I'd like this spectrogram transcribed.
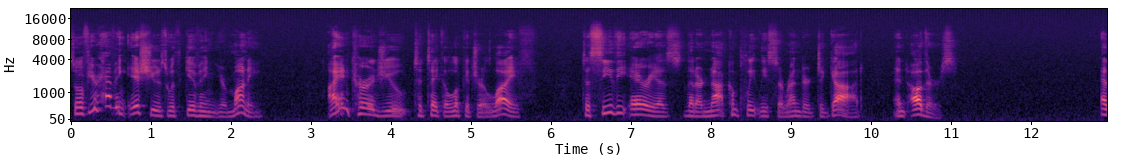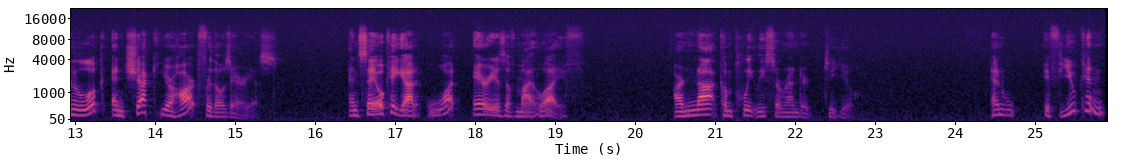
So if you're having issues with giving your money, I encourage you to take a look at your life to see the areas that are not completely surrendered to God and others. And look and check your heart for those areas. And say, okay, God, what areas of my life are not completely surrendered to you? And if you can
